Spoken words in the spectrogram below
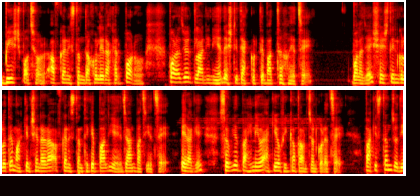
২০ বছর আফগানিস্তান দখলে রাখার পরও পরাজয়ের গ্লানি নিয়ে দেশটি ত্যাগ করতে বাধ্য হয়েছে। বলা যায়, শেষ দিনগুলোতে মার্কিন সেনারা আফগানিস্তান থেকে পালিয়ে যান বাঁচিয়েছে। এর আগে সোভিয়েত বাহিনীও একই অভিজ্ঞতা অর্জন করেছে। পাকিস্তান যদি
